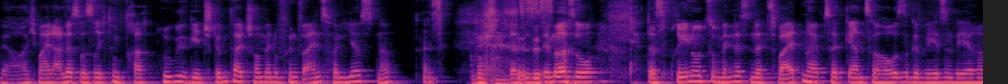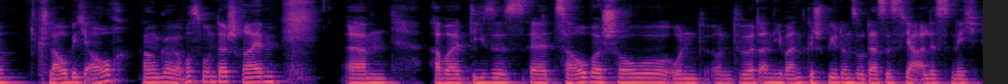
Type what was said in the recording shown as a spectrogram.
Ja, ich meine, alles, was Richtung Tracht Prügel geht, stimmt halt schon, wenn du 5-1 verlierst, ne? Das, das ist, immer so, dass Breno zumindest in der zweiten Halbzeit gern zu Hause gewesen wäre. Glaube ich auch. Kann man auch so unterschreiben. Ähm, aber dieses äh, Zaubershow und, und wird an die Wand gespielt und so, das ist ja alles nicht.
